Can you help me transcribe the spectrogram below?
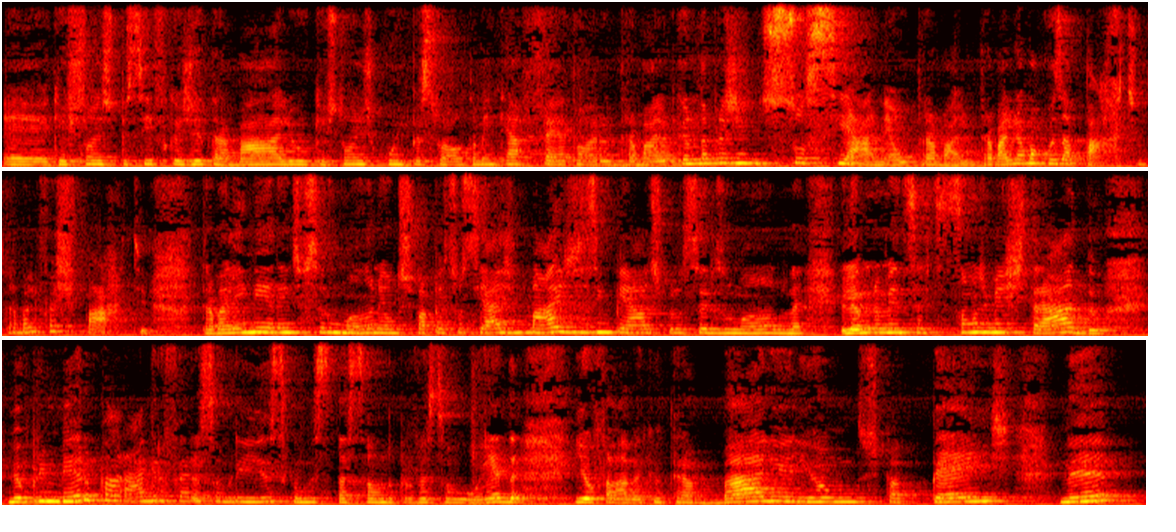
é, questões específicas de trabalho, questões de cunho pessoal também que afetam a área do trabalho, porque não dá pra gente dissociar né, o trabalho. O trabalho é uma coisa à parte, o trabalho faz parte. O trabalho é inerente ao ser humano, é um dos papéis sociais mais desempenhados pelos seres humanos, né? Eu lembro na minha dissertação de mestrado, meu primeiro parágrafo era sobre isso, com uma citação do professor Ueda, e eu falava que o trabalho ele é um dos papéis, né?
